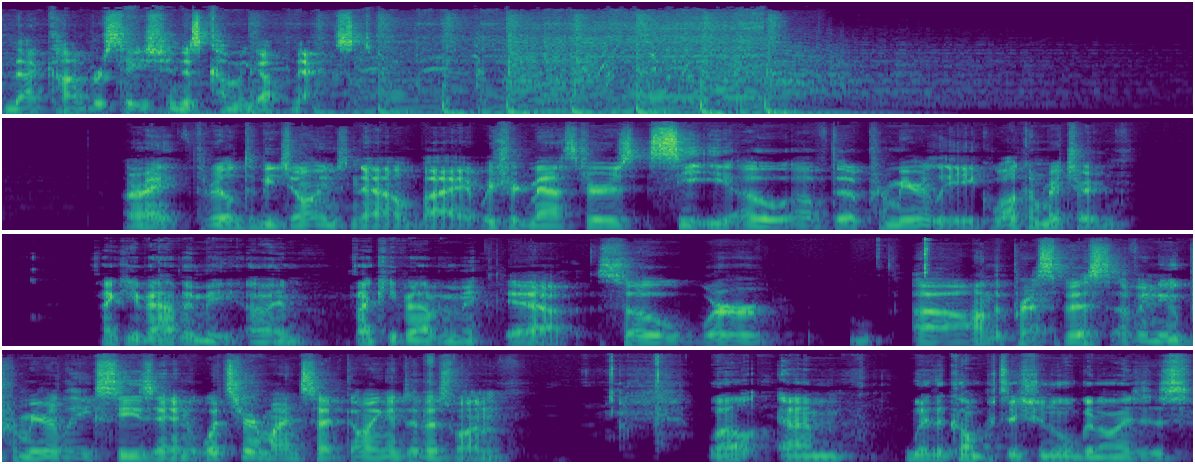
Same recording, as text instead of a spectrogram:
and that conversation is coming up next. All right, thrilled to be joined now by Richard Masters, CEO of the Premier League. Welcome, Richard. Thank you for having me, Owen. Thank you for having me. Yeah, so we're uh, on the precipice of a new Premier League season. What's your mindset going into this one? Well, um, we're the competition organisers,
